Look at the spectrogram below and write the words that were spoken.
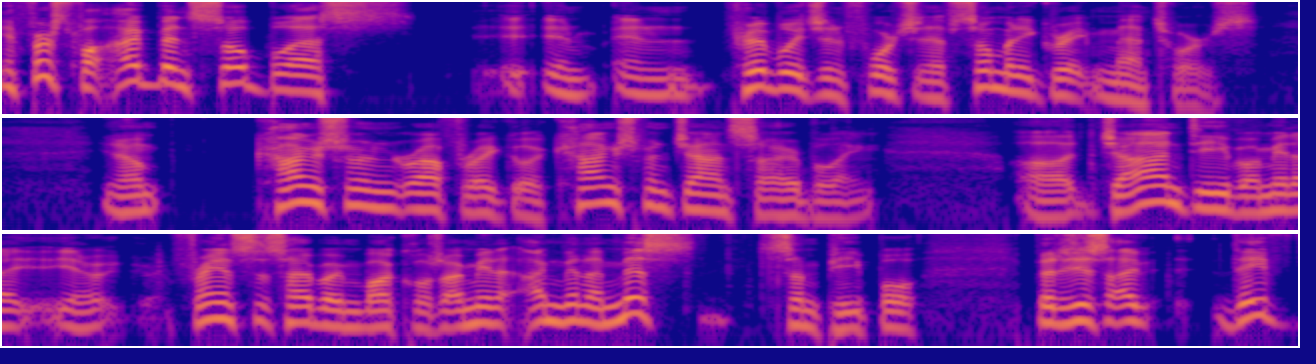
and first of all, I've been so blessed and, and privileged and fortunate to have so many great mentors. You know, Congressman Ralph Regula, Congressman John Seiberling, uh, John Deeb. I mean, I, you know, Frances Seiberling Buckles. I mean, I'm going to miss some people, but just I, they've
